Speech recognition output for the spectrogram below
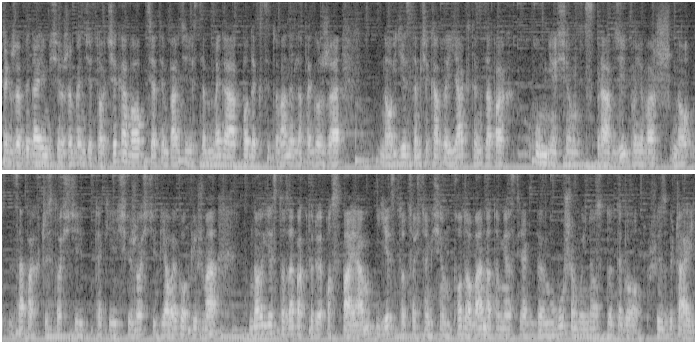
Także wydaje mi się, że będzie to ciekawa opcja, tym bardziej jestem mega podekscytowany, dlatego że no, jestem ciekawy jak ten zapach u mnie się sprawdzi, ponieważ no, zapach czystości, takiej świeżości białego piżma, no jest to zapach, który oswajam, jest to coś, co mi się podoba, natomiast jakby muszę mój nos do tego przyzwyczaić.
